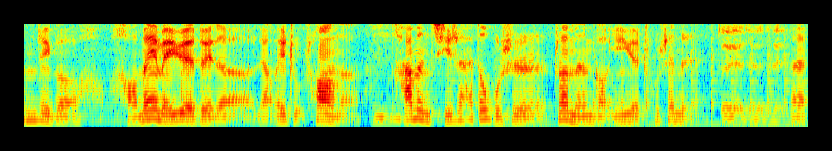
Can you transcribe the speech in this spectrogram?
他们这个好好妹妹乐队的两位主创呢，嗯。他们其实还都不是专门搞音乐出身的人。对对对，哎，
